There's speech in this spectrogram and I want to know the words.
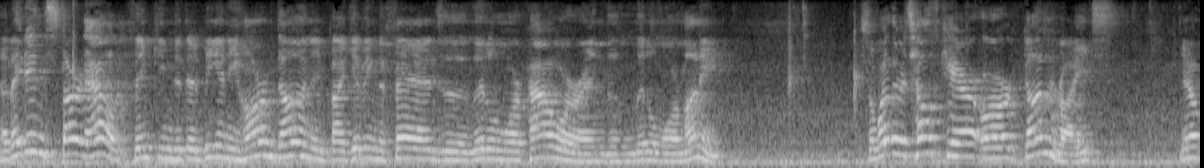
Now they didn't start out thinking that there'd be any harm done by giving the feds a little more power and a little more money. So whether it's health care or gun rights, You know,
